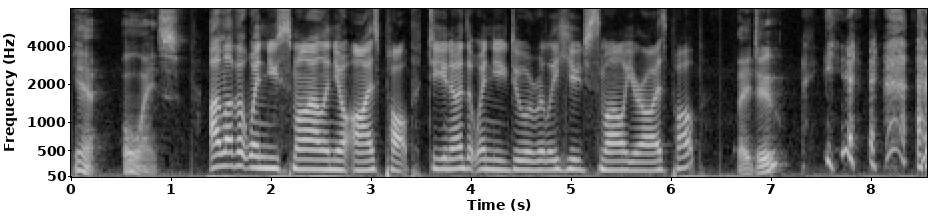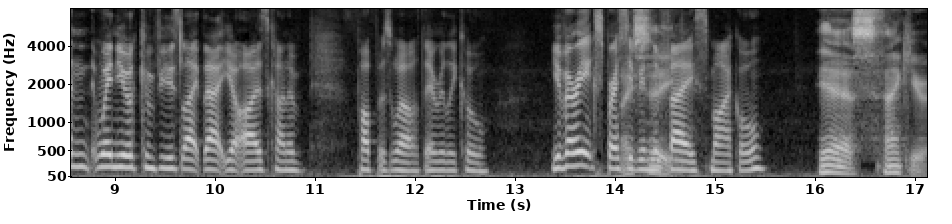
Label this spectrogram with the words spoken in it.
Yeah, always. I love it when you smile and your eyes pop. Do you know that when you do a really huge smile, your eyes pop? They do? And when you're confused like that, your eyes kind of pop as well. They're really cool. You're very expressive in the face, Michael. Yes, thank you.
